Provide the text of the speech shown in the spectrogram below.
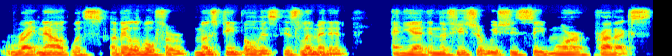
right now what's available for most people is is limited. And yet in the future, we should see more products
